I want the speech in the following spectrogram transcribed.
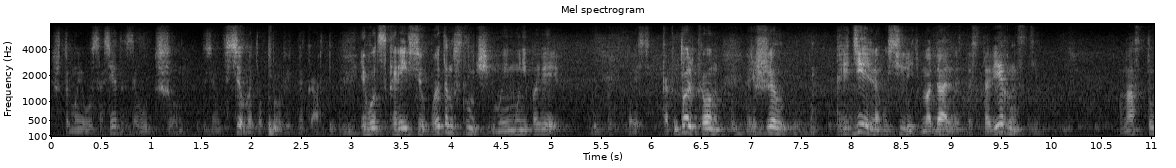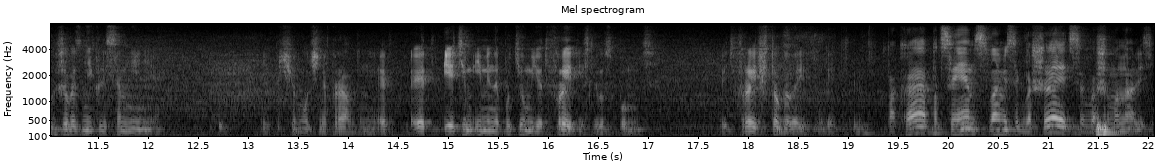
что моего соседа зовут Джон. То есть он все готов положить на карту. И вот, скорее всего, в этом случае мы ему не поверим. То есть, как только он решил предельно усилить модальность достоверности, у нас тут же возникли сомнения и причем очень оправданные. Этим именно путем идет Фрейд, если вы вспомните. Ведь Фрейд что говорит? Он говорит, пока пациент с вами соглашается в вашем анализе,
